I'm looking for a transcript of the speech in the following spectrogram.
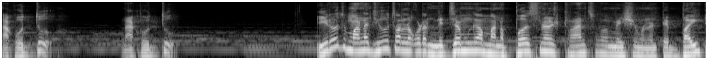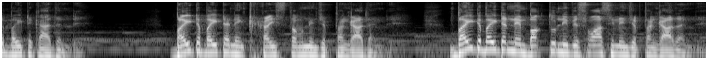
నాకు వద్దు నాకు వద్దు ఈరోజు మన జీవితంలో కూడా నిజంగా మన పర్సనల్ ట్రాన్స్ఫర్మేషన్ అంటే బయట బయట కాదండి. బయట బయట నేను క్రైస్తవుని నేను చెప్తాం కాదండి. బయట బయట నేను భక్తుడిని విశ్వాసి నేను చెప్తాం కాదండి.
